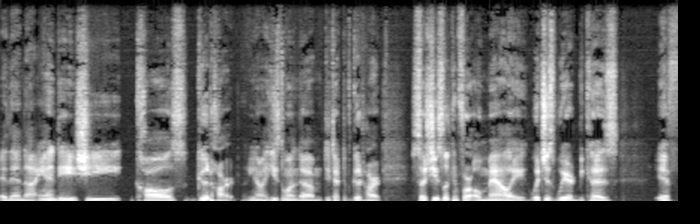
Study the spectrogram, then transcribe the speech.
and then uh, Andy she calls Goodhart. You know he's the one um, Detective Goodhart. So she's looking for O'Malley, which is weird because if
